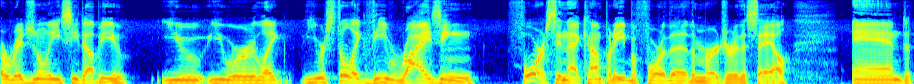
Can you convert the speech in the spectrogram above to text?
originally ECW. You you were like you were still like the rising force in that company before the the merger, or the sale, and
